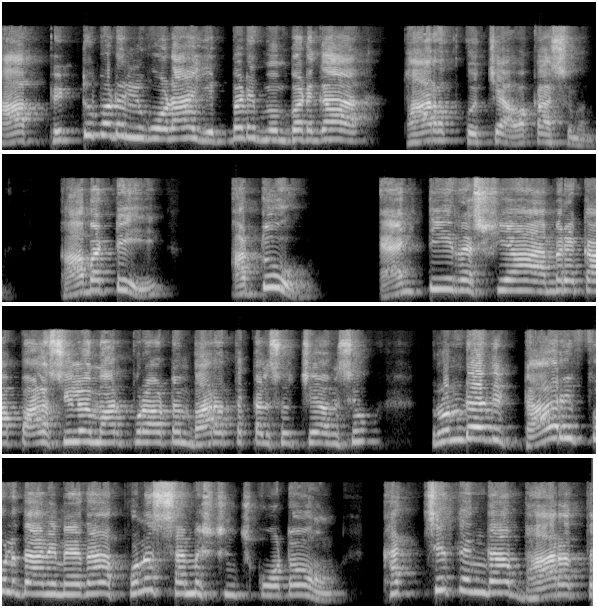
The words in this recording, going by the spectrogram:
ఆ పెట్టుబడులు కూడా ఇబ్బడి ముబ్బడిగా భారత్కు వచ్చే అవకాశం ఉంది. కాబట్టి అటు యాంటీ రష్యా అమెరికా పాలసీలో మార్పు రావటం భారత్ కలిసి వచ్చే అంశం. రెండోది టారిఫ్లు దాని మీద పునఃసమీక్షించుకోవటం ఖచ్చితంగా భారత్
